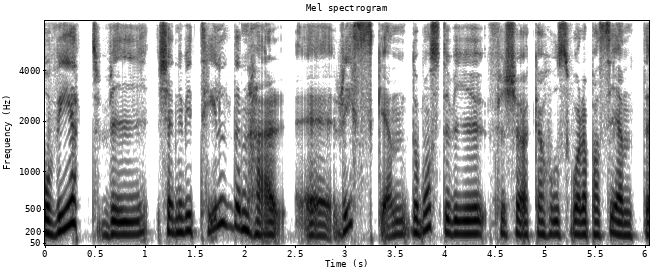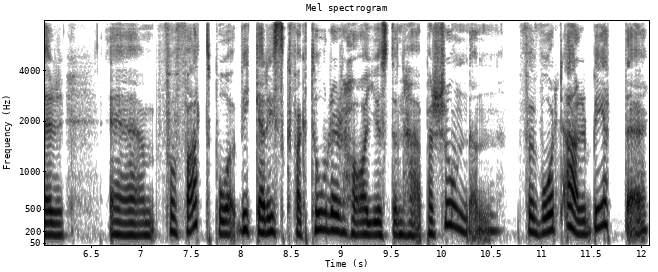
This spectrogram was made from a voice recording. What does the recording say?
Och vet vi, känner vi till den här eh, risken då måste vi försöka hos våra patienter eh, få fatt på vilka riskfaktorer har just den här personen. För vårt arbete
